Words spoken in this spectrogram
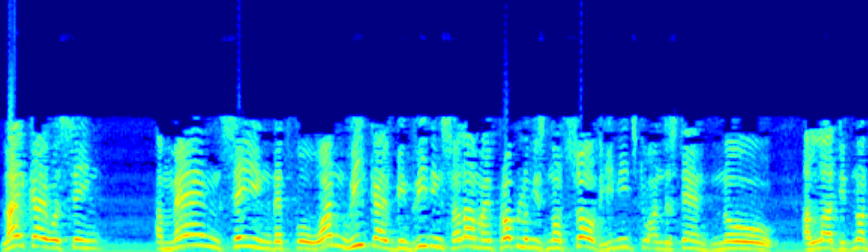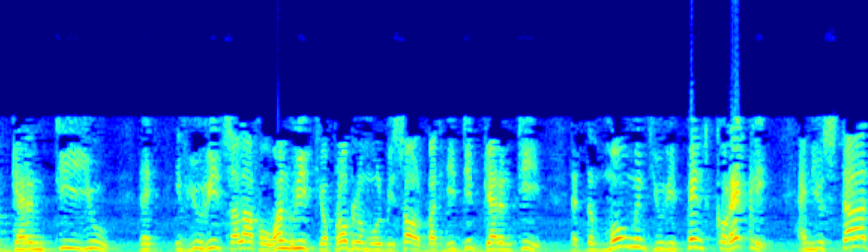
like I was saying, a man saying that for one week I've been reading Salah, my problem is not solved. He needs to understand, no, Allah did not guarantee you that if you read Salah for one week, your problem will be solved. But he did guarantee that the moment you repent correctly and you start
